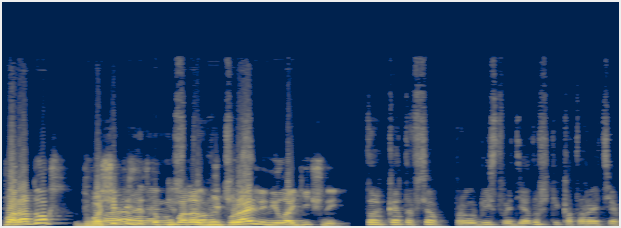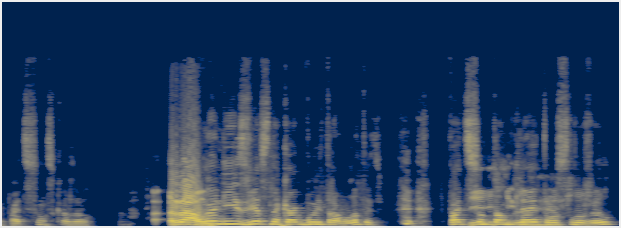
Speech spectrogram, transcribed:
Парадокс? Да вообще а, пиздец, какой парадокс. Неправильный, нелогичный. Так это все про убийство дедушки, которое тебе Паттисон сказал. А, раунд. Оно неизвестно, как будет работать. Паттисон там для этого служил.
